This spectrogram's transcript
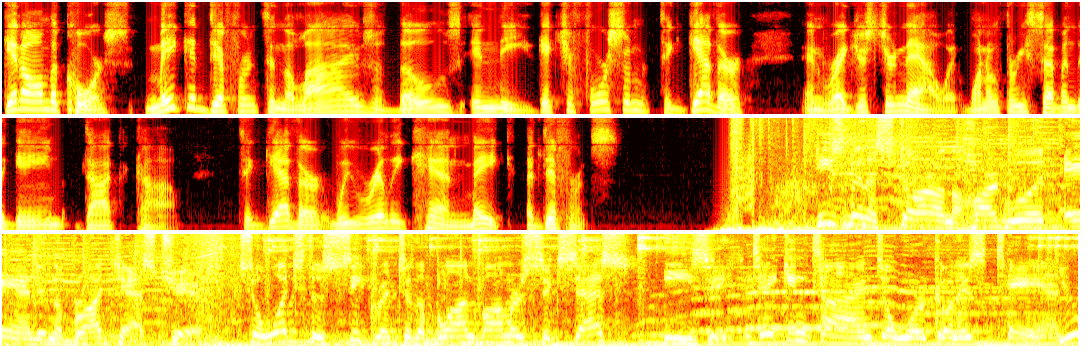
get on the course, make a difference in the lives of those in need. Get your foursome together and register now at 1037thegame.com. Together, we really can make a difference. He's been a star on the hardwood and in the broadcast chair. So, what's the secret to the Blonde Bomber's success? Easy. Taking time to work on his tan. You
